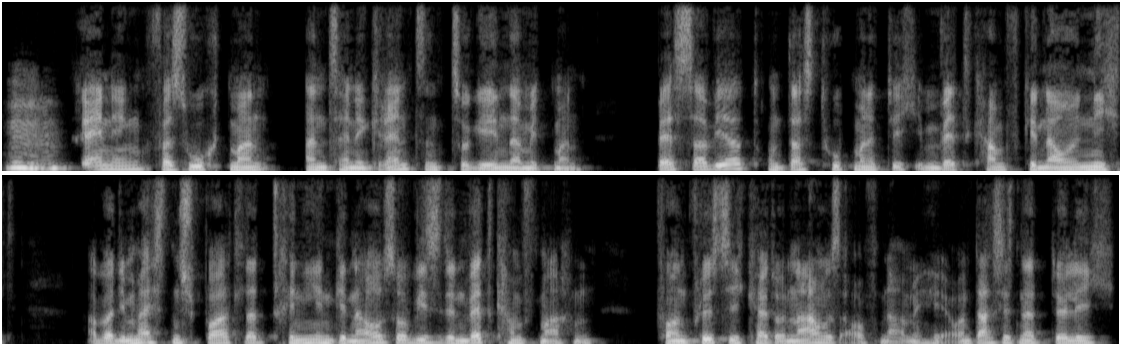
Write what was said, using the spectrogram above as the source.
Mhm. Training versucht man an seine Grenzen zu gehen, damit man besser wird. Und das tut man natürlich im Wettkampf genau nicht. Aber die meisten Sportler trainieren genauso, wie sie den Wettkampf machen, von Flüssigkeit und Nahrungsaufnahme her. Und das ist natürlich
